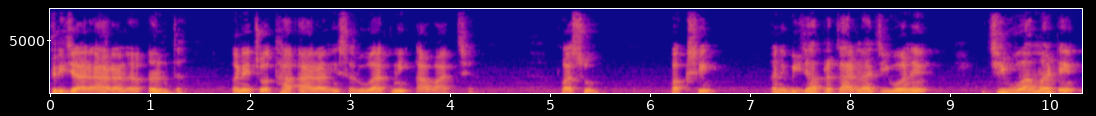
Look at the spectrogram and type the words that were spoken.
ત્રીજા આરાના અંત અને ચોથા આરાની શરૂઆતની આ વાત છે. પશુ, પક્ષી અને બીજા પ્રકારના જીવોને જીવવા માટે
